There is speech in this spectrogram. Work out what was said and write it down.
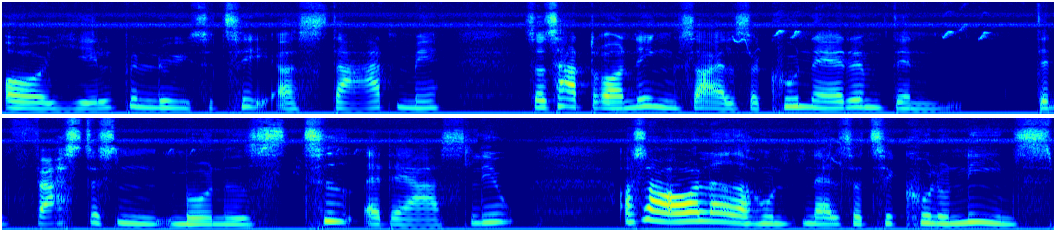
og hjælpeløse til at starte med, så tager dronningen sig altså kun af dem den, den første sådan måneds tid af deres liv. Og så overlader hun den altså til koloniens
